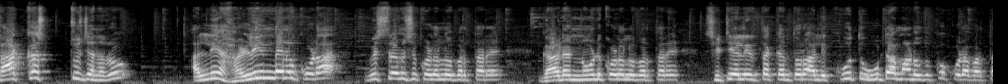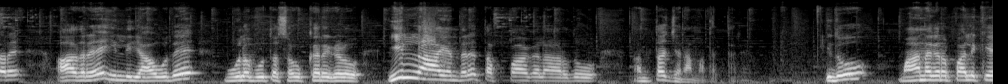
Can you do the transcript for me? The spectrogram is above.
ಸಾಕಷ್ಟು ಜನರು ಅಲ್ಲಿ ಹಳ್ಳಿಯಿಂದನೂ ಕೂಡ ವಿಶ್ರಮಿಸಿಕೊಳ್ಳಲು ಬರ್ತಾರೆ. ಗಾರ್ಡನ್ ನೋಡಿಕೊಳ್ಳಲು ಬರ್ತಾರೆ. ಸಿಟಿಯಲ್ಲಿ ಇರ್ತಕ್ಕಂಥವ್ರು ಅಲ್ಲಿ ಕೂತು ಊಟ ಮಾಡೋದಕ್ಕೂ ಕೂಡ ಬರ್ತಾರೆ. ಆದರೆ ಇಲ್ಲಿ ಯಾವುದೇ ಮೂಲಭೂತ ಸೌಕರ್ಯಗಳು ಇಲ್ಲ ಎಂದರೆ ತಪ್ಪಾಗಲಾರದು ಅಂತ ಜನ ಮಾತಾಡ್ತಾರೆ. ಇದು ಮಹಾನಗರ ಪಾಲಿಕೆ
